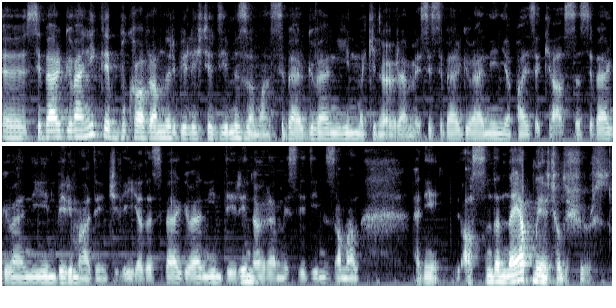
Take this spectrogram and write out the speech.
e, siber güvenlikle bu kavramları birleştirdiğimiz zaman siber güvenliğin makine öğrenmesi, siber güvenliğin yapay zekası, siber güvenliğin veri madenciliği ya da siber güvenliğin derin öğrenmesi dediğimiz zaman hani aslında ne yapmaya çalışıyoruz?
